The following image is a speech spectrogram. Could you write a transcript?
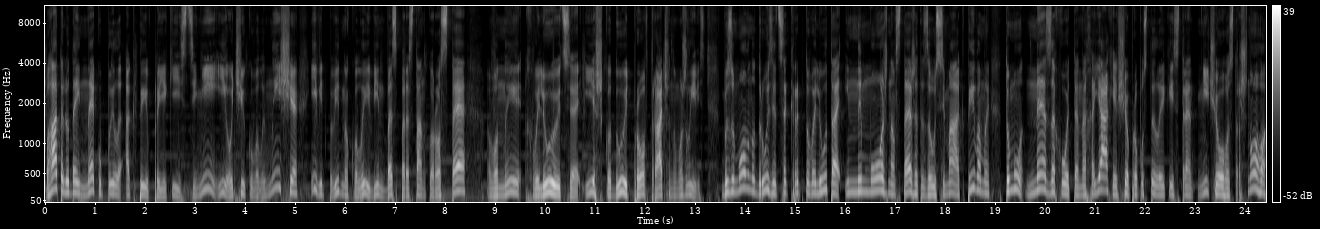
Багато людей не купили актив при якійсь ціні і очікували нижче, і відповідно, коли він без перестанку росте вони хвилюються і шкодують про втрачену можливість. Безумовно, друзі, це криптовалюта, і не можна встежити за усіма активами, тому не заходьте на хаях, якщо пропустили якийсь тренд, нічого страшного,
